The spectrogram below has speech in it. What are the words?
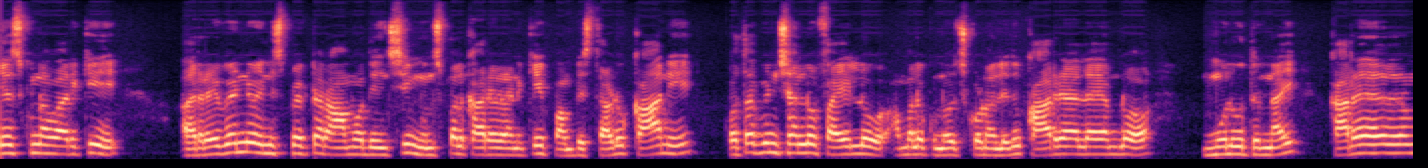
చేసుకున్న వారికి రెవెన్యూ ఇన్స్పెక్టర్ ఆమోదించి మున్సిపల్ కార్యాలయానికి పంపిస్తాడు. కానీ కొత్త పెన్షన్లు ఫైళ్ళు అమలుకు నోచుకోవడం లేదు. కార్యాలయంలో మూలుగుతున్నాయి. కార్యాలయం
